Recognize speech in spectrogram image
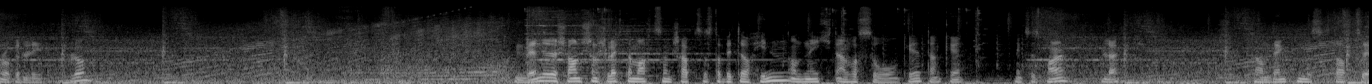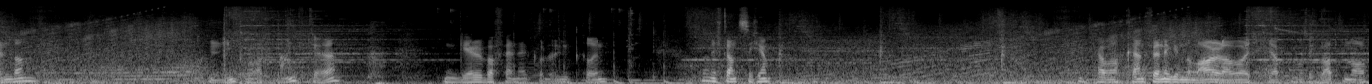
Rocket League. Hallo? Wenn ihr das Schauen schon schlechter macht, dann schreibt es da bitte auch hin und nicht einfach so. Okay, danke. Nächstes Mal vielleicht daran denken, das auch zu ändern. Ein Import, danke. Ein gelber Fennec oder Lidgrün. Bin nicht ganz sicher. Ich habe noch kein Fennec im Normal, aber ich glaube, muss ich warten auf...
